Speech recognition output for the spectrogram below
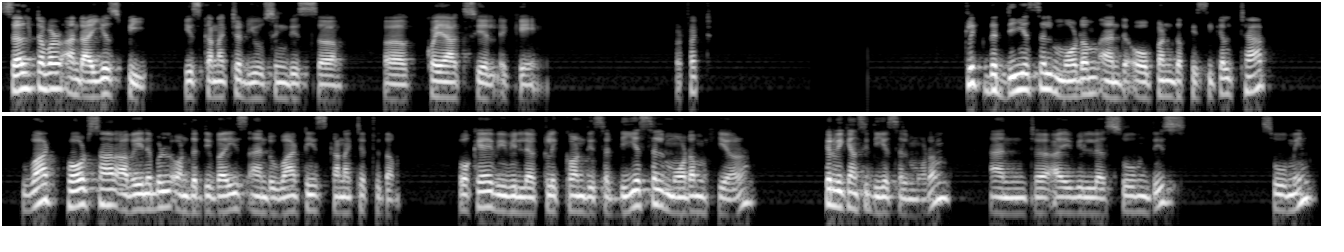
cell tower and ISP is connected using this coaxial again. Perfect. Click the DSL modem and open the physical tab what ports are available on the device and what is connected to them? Okay we will uh, click on this uh, DSL modem here. Here we can see DSL modem and uh, I will uh, zoom this zoom in.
